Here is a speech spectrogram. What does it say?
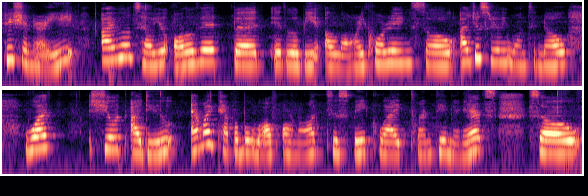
visionary. I will tell you all of it, but it will be a long recording, so I just really want to know what should I do am I capable of or not to speak like 20 minutes? So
